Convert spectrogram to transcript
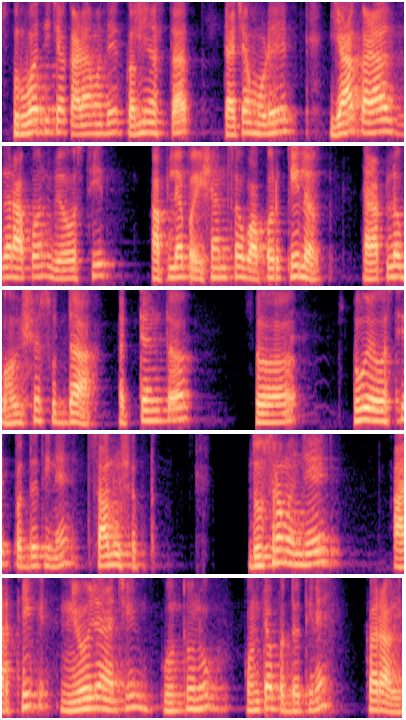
सुरुवातीच्या काळामध्ये कमी असतात. त्याच्यामुळे या काळात जर आपण व्यवस्थित आपल्या पैशांचा वापर केलं तर आपलं भविष्यसुद्धा अत्यंत सुव्यवस्थित पद्धतीने चालू शकतं. दुसरं म्हणजे आर्थिक नियोजनाची गुंतवणूक कोणत्या पद्धतीने करावी?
